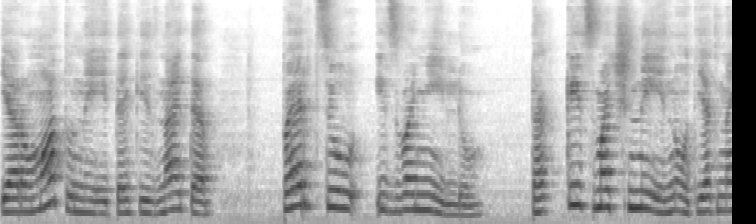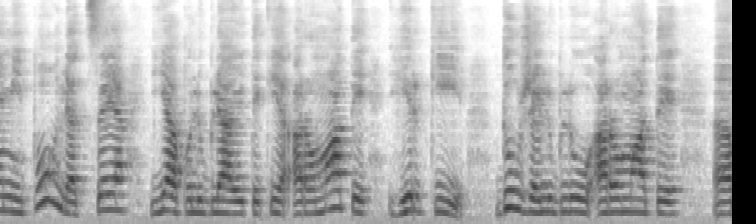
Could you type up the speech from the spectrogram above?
І аромат у неї такий, знаєте, перцю із ваніллю. Такий смачний, ну, от як на мій погляд, це я полюбляю такі аромати гіркі. Дуже люблю аромати е,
